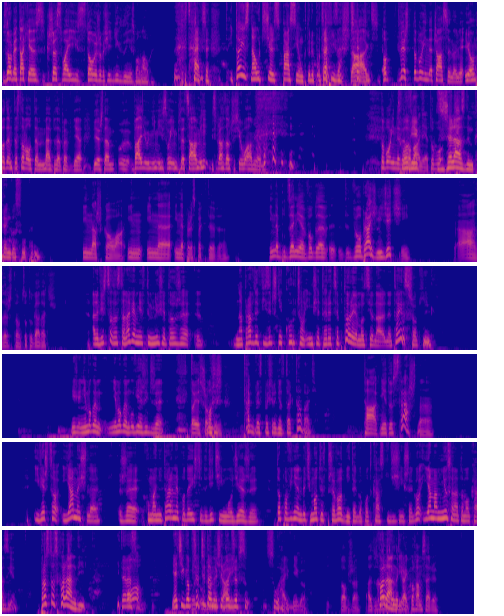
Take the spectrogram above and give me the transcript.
Zrobię takie z krzesła i stoły, żeby się nigdy nie złamały. tak, że... I to jest nauczyciel z pasją, który potrafi Tak. zaszczepić. O, wiesz, to były inne czasy, no nie? I on potem testował te meble pewnie, wiesz, tam y, walił nimi swoimi plecami i sprawdzał, czy się łamią. To było inne Człowiek wychowanie, to było z żelaznym kręgosłupem. inna szkoła, in, inne, inne perspektywy. Inne budzenie w ogóle y, wyobraźni dzieci. A, zresztą, co tu gadać. Ale wiesz co, zastanawia mnie w tym newsie to, że y, naprawdę fizycznie kurczą im się te receptory emocjonalne. To jest shocking. Nie mogłem, nie mogłem uwierzyć, że To jest możesz tak bezpośrednio to traktować. Tak, nie, to jest straszne. I wiesz co, ja myślę, że humanitarne podejście do dzieci i młodzieży to powinien być motyw przewodni tego podcastu dzisiejszego i ja mam newsa na tą okazję. Prosto z Holandii. I teraz O, ja ci go przeczytam i się kraj. dobrze wsłu- słuchaj w niego. dobrze. Ale to jest Holandia. kraj, kocham sery.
